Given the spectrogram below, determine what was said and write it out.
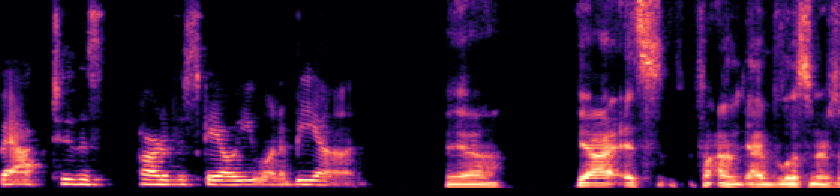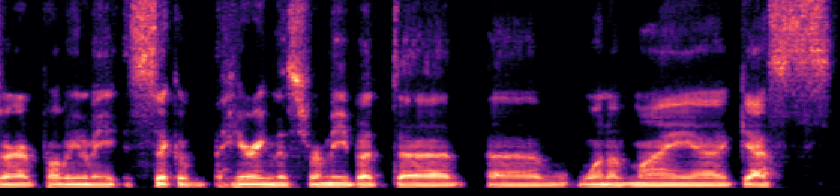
back to this part of the scale you want to be on. Yeah. Yeah it's i have listeners are probably going to be sick of hearing this from me but uh, uh, one of my uh, guests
